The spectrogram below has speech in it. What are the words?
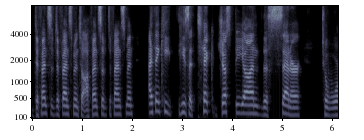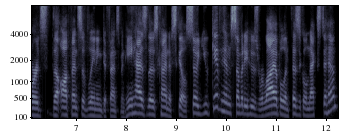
defensive defenseman to offensive defenseman. I think he he's a tick just beyond the center towards the offensive leaning defenseman. He has those kind of skills. So you give him somebody who's reliable and physical next to him.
